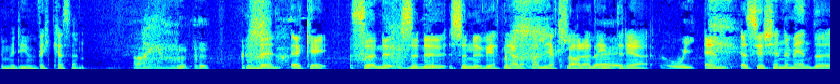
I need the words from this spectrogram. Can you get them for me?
Men det är en vecka sedan. Okej, så, nu, så, nu, så nu vet ni i alla fall, jag klarade Nej. inte det. Weak. En, alltså jag känner mig ändå,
